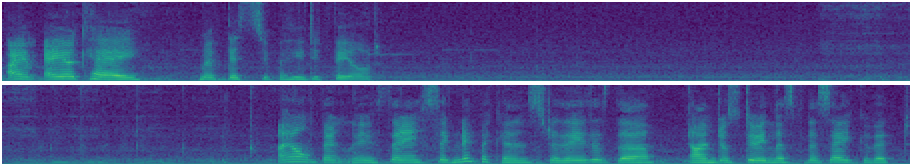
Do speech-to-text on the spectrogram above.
I am a-okay with this superheated field. I don't think there's any significance to these, is there? I'm just doing this for the sake of it.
